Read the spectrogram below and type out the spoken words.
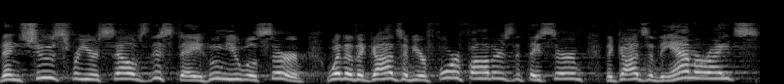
then choose for yourselves this day whom you will serve, whether the gods of your forefathers that they served, the gods of the Amorites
